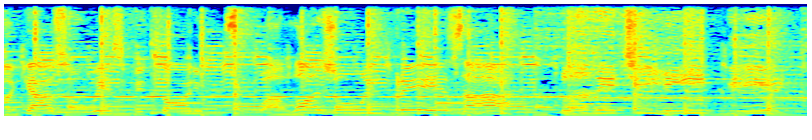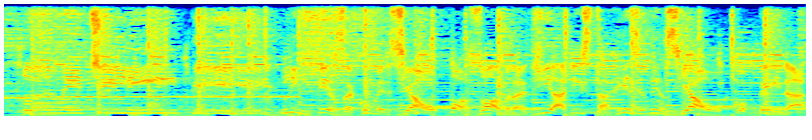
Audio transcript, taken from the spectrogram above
Casa ou escritório, sua loja ou empresa. Planet Limp, Planet Limp. Limpeza comercial, pós-obra, diarista residencial, copeira,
